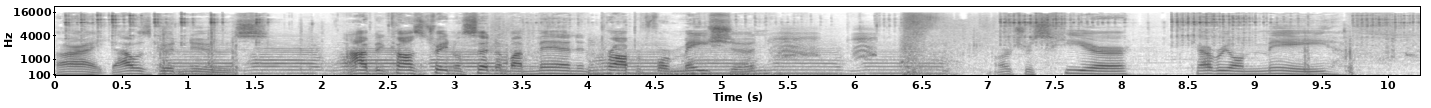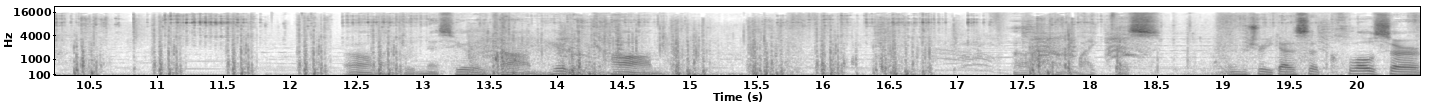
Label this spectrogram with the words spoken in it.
Alright, that was good news. I've been concentrating on setting up my men in proper formation. Archers here. Cavalry on me. Oh my goodness, here they come. Here they come. Oh, I don't like this. Infantry, you gotta sit closer.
